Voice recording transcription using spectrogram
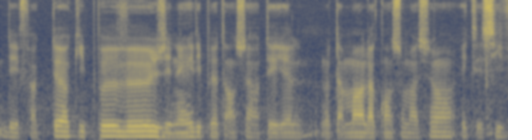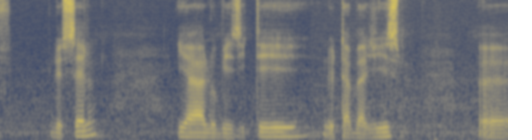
des facteurs qui peuvent générer l'hypertension artérielle, notamment la consommation excessive de sel. Il y a l'obésité, le tabagisme, euh,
